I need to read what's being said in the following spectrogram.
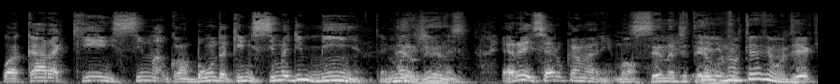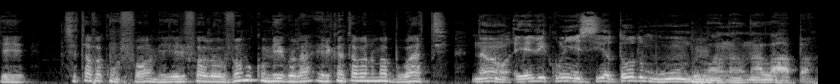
com a cara aqui em cima, com a bunda aqui em cima de mim. Imagina. Era isso, era o canarinho. Bom, Cena de Ele terror. não teve um dia que você estava com fome, ele falou, vamos comigo lá. Ele cantava numa boate. Não, ele conhecia todo mundo lá na, na Lapa.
